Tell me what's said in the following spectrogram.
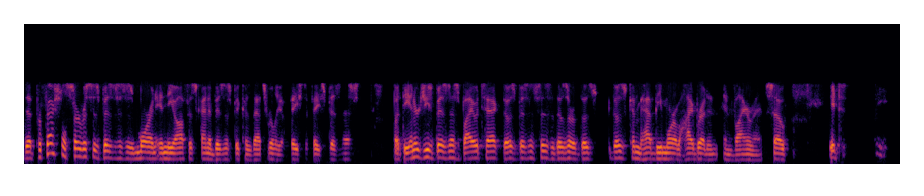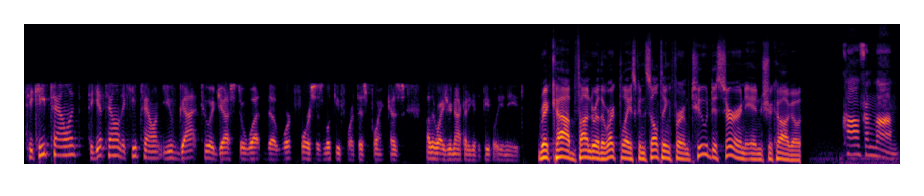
The professional services business is more an in the office kind of business because that's really a face to face business. But the energies business, biotech, those businesses, those are those those can have be more of a hybrid environment. So it's to keep talent, to get talent, to keep talent, you've got to adjust to what the workforce is looking for at this point because otherwise you're not going to get the people you need. Rick Cobb, founder of the workplace consulting firm To Discern in Chicago. Call from mom.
